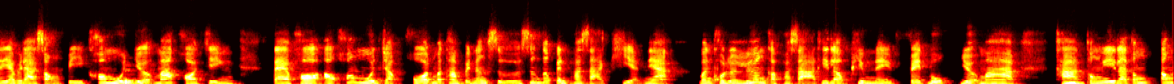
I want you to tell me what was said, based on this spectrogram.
ระยะเวลา 2 ปี ข้อมูลเยอะมากพอจริง แต่พอเอาข้อมูลจากโพสต์มาทำเป็นหนังสือ ซึ่งต้องเป็นภาษาเขียนเนี่ยมันคนละเรื่องกับภาษาที่เราพิมพ์ใน Facebook เยอะมากค่ะ ตรงนี้เราต้องต้อง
